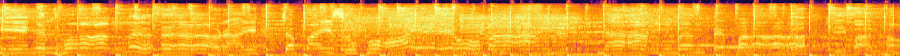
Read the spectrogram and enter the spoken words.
มีเงินทองเมื่อไร จะไปสู่ขอเอวบางนางเบิ่งแต่ป่าที่บ้านหอ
